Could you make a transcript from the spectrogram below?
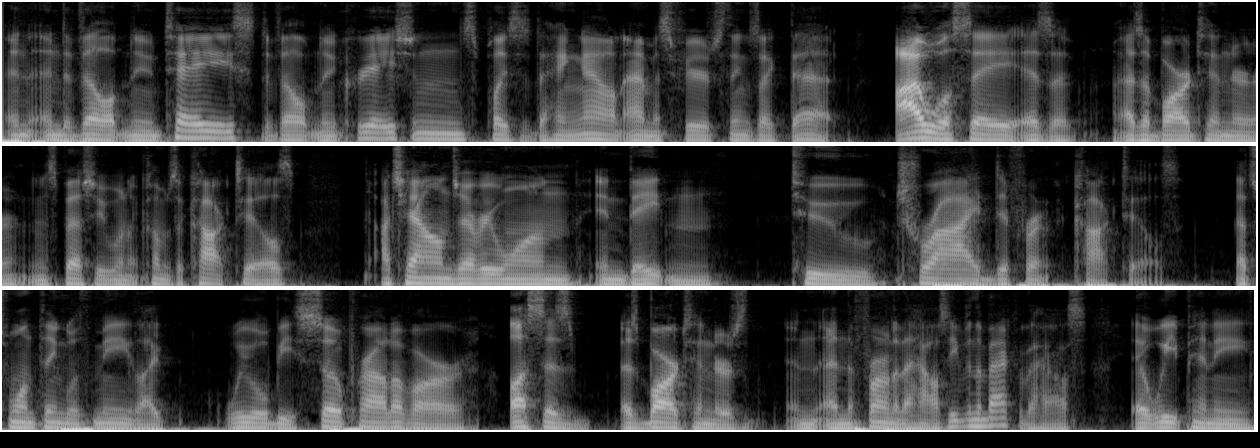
and, and develop new tastes, develop new creations, places to hang out, atmospheres, things like that. I will say, as a as a bartender, and especially when it comes to cocktails, I challenge everyone in Dayton to try different cocktails. That's one thing with me. Like we will be so proud of our us as as bartenders and, and the front of the house, even the back of the house at Wheat Penny,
